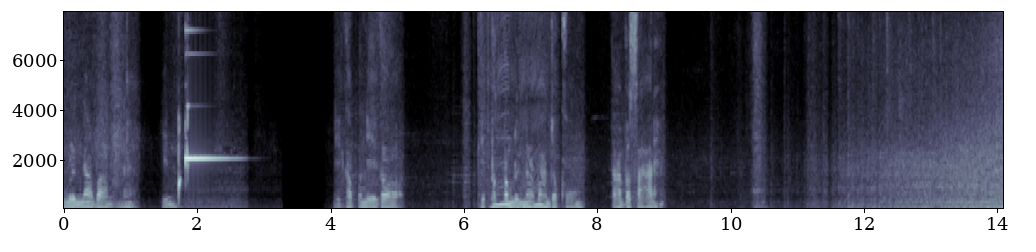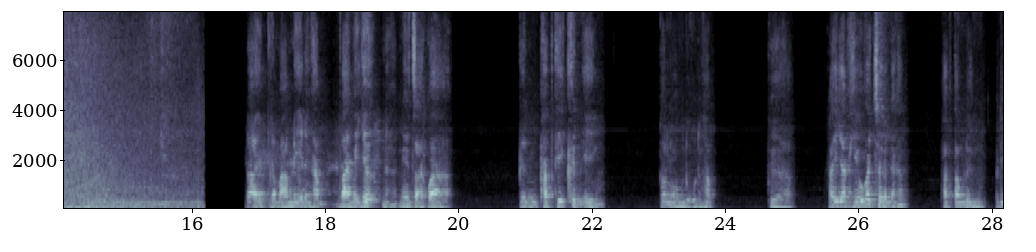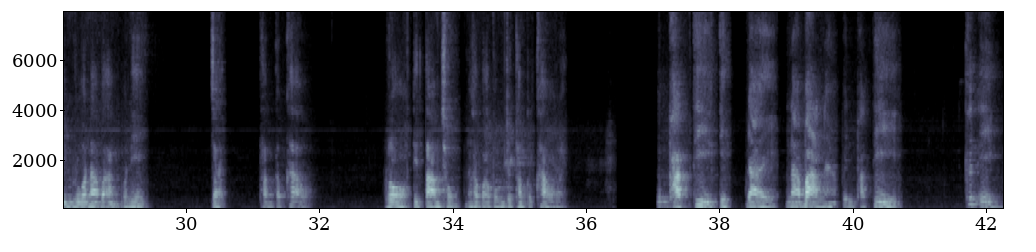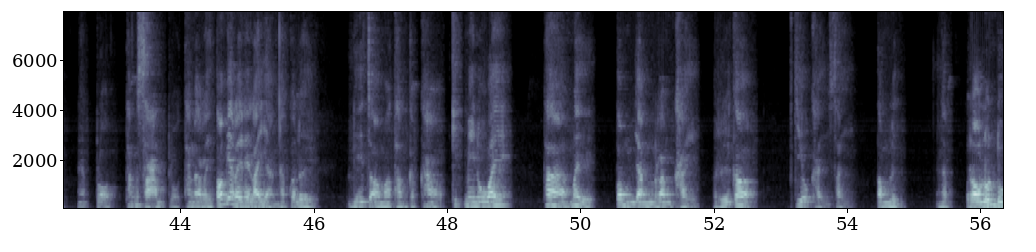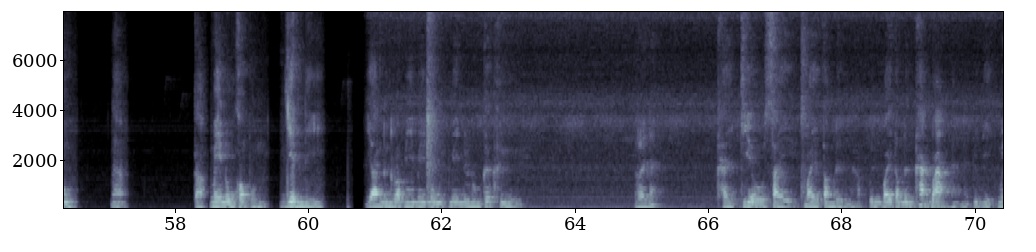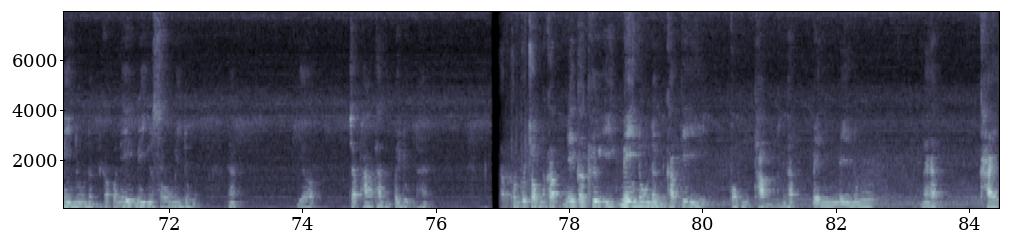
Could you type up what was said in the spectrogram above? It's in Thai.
ตำลึงหน้าบ้านนะฮะกินนี่ครับวันนี้ก็เก็บผักตำลึงหน้าบ้านเจ้าของตามภาษานะฮะได้ประมาณนี้นะครับ ได้ไม่เยอะนะฮะเนื่องจากว่าเป็นผักที่ขึ้นเอง ก็ลองดูนะครับ เผื่อใครอยากหิวก็เชิญนะครับ ผักตำลึงริมรั้วหน้าบ้านวันนี้ จะทำกับข้าว รอติดตามชมนะครับ ว่าผมจะทำกับข้าวอะไรคือผักที่เก็บได้หน้าบ้านนะฮะเป็นผักที่ขึ้นเองนะปลอดทั้งสารปลอดทั้งอะไรต้องมีอะไรในหลายอย่างครับก็เลยวันนี้จะเอามาทำกับข้าว คิดเมนูไว้ ถ้าไม่ต้มยำรำไข่ หรือก็เจียวไข่ใส่ตำลึงนะครับรอลุ้นดูนะฮะ กับเมนูของผมเย็นนี้ อย่างหนึ่งเรามีเมนูเมนูหนึ่งก็คือ อะไรนะ ไข่เจียวใส่ใบตำลึงนะครับ เป็นใบตำลึงข้างบ้านนะเป็นอีกเมนูหนึ่งครับวันนี้มีอยู่สองเมนูนะเดี๋ยวจะพาท่านไปดูนะฮะครับคุณผู้ชมนะครับ นี่ก็คืออีกเมนูหนึ่งครับที่ผมทำนะครับ เป็นเมนูนะครับ ไข่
